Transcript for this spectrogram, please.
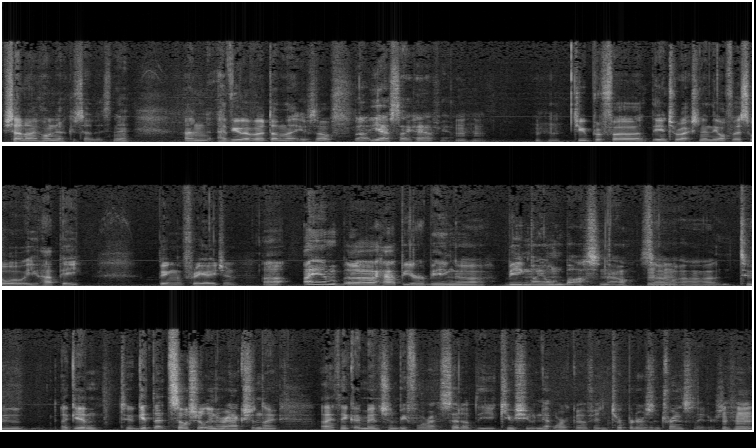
Shanai honyaku desu And have you ever done that yourself? Uh, yes, I have. Yeah. Mm-hmm. Mm-hmm. Do you prefer the interaction in the office, or are you happy being a free agent? Uh, I am uh, happier being uh, being my own boss now. So mm-hmm. Uh, to again to get that social interaction, I I think I mentioned before I set up the Kyushu network of interpreters and translators. hmm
